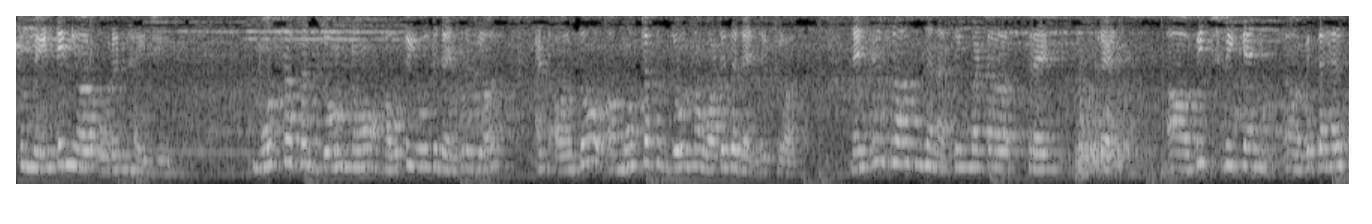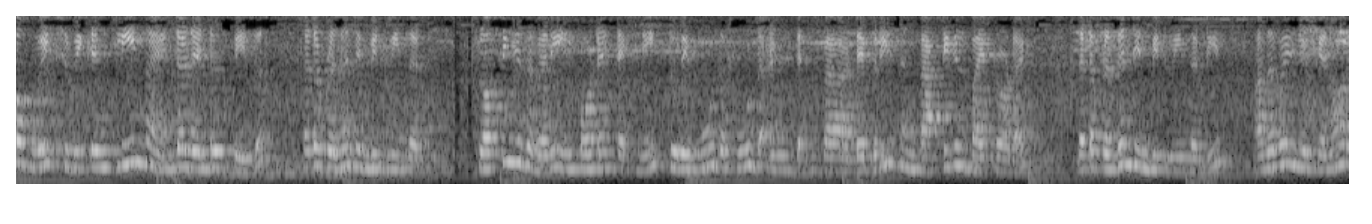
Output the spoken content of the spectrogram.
to maintain your oral hygiene. Most of us don't know how to use a dental floss and also uh, most of us don't know what is a dental floss. Dental floss is nothing but a thread, thread uh, which we can, uh, with the help of which we can clean the interdental spaces that are present in between the Flossing is a very important technique to remove the food and debris and bacterial byproducts that are present in between the teeth. Otherwise, you cannot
